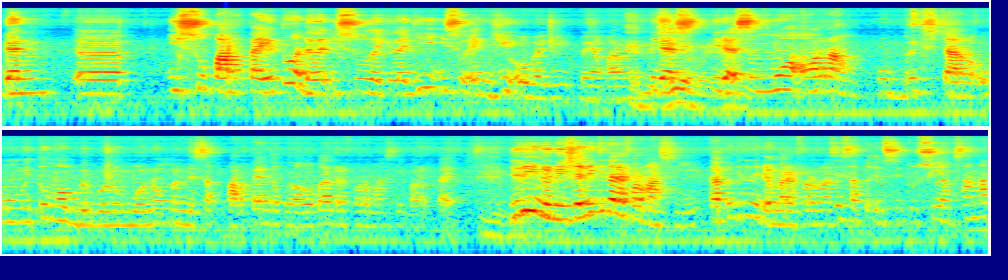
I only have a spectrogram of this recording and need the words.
dan eh, isu partai itu adalah isu lagi-lagi isu NGO bagi banyak orang. NGO, tidak ya. tidak semua orang publik secara umum itu mau berbondong-bondong mendesak partai untuk melakukan reformasi partai. Hmm. Jadi Indonesia ini kita reformasi, tapi kita tidak mereformasi satu institusi yang sangat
